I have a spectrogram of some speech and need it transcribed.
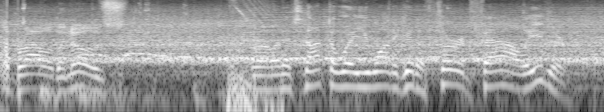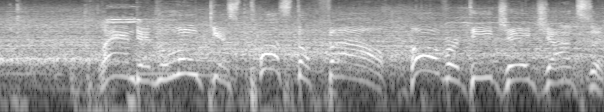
The brow of the nose. Well, and it's not the way you want to get a third foul either. Landen Lucas plus the foul over DJ Johnson.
